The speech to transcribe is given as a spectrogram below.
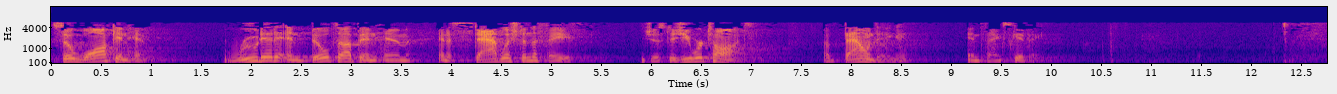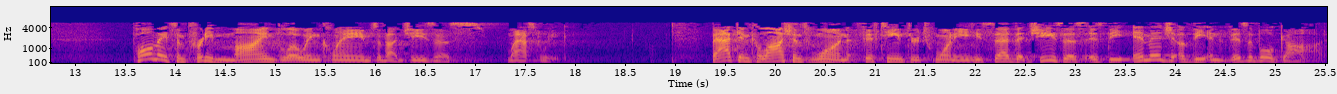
so walk in him, rooted and built up in him and established in the faith, just as you were taught, abounding in thanksgiving. Paul made some pretty mind-blowing claims about Jesus last week. Back in Colossians 1, 15 through 20, he said that Jesus is the image of the invisible God.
